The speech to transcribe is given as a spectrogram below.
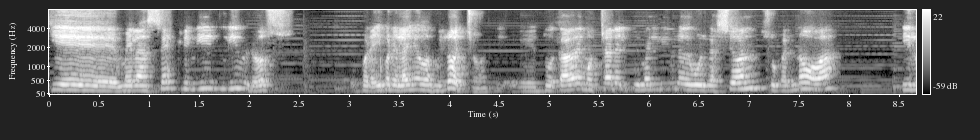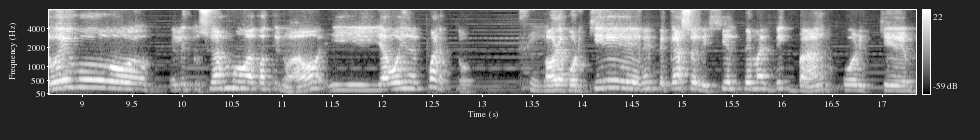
que me lancé a escribir libros por ahí por el año 2008. Eh, tú acabas de mostrar el primer libro de divulgación, Supernova, y luego el entusiasmo ha continuado y ya voy en el cuarto. Ahora, ¿por qué en este caso elegí el tema del Big Bang? Porque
